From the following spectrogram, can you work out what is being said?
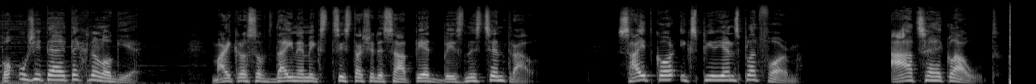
Použité technologie Microsoft Dynamics 365 Business Central Sitecore Experience Platform AC Cloud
